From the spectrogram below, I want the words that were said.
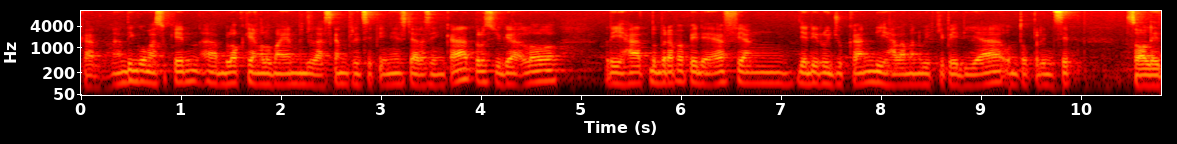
Karena nanti gue masukin uh, blog yang lumayan menjelaskan prinsip ini secara singkat, terus juga lo lihat beberapa PDF yang jadi rujukan di halaman Wikipedia untuk prinsip solid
